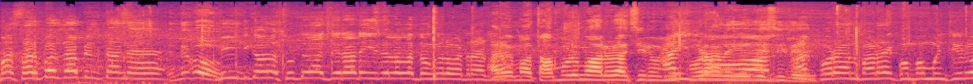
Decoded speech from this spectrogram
మా సర్పంచ్ పిలుతాండే మీ ఇంటికి ఎవరో చుట్టూ వచ్చిరాట ఇదిలో దొంగలు అరే మా తమ్ముడు. పొరాలు పడాయి కొంప ముంచిరు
